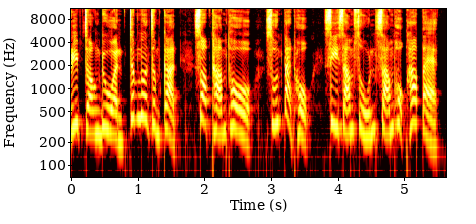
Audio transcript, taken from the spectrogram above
รีบจองด่วน จำนวนจำกัด สอบถามโทร 086 430 3658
